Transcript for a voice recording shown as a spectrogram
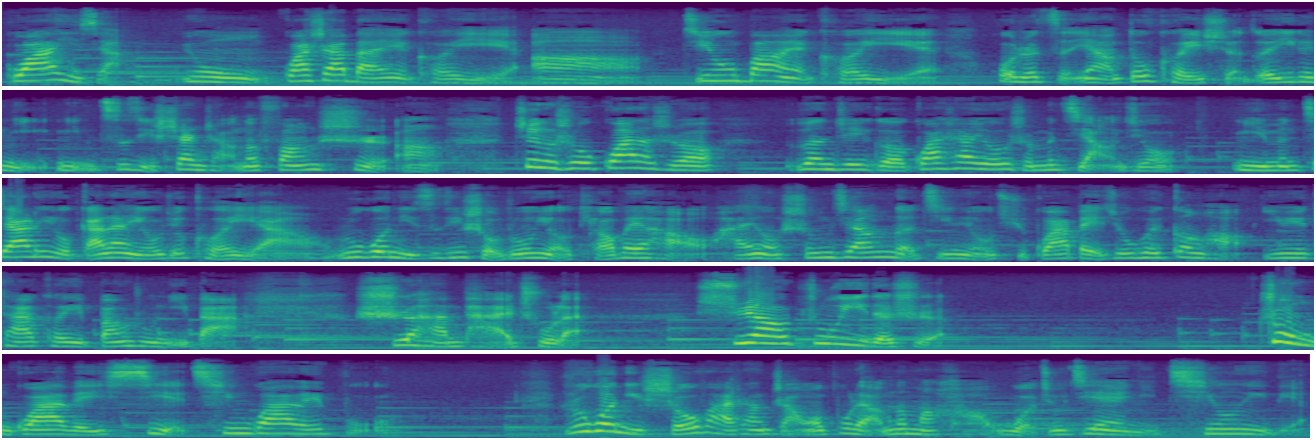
刮一下，用刮痧板也可以啊，精油棒也可以，或者怎样都可以，选择一个你你自己擅长的方式啊。这个时候刮的时候。问这个刮痧油有什么讲究？你们家里有橄榄油就可以啊。如果你自己手中有调配好含有生姜的精油去刮背就会更好，因为它可以帮助你把湿寒排出来。需要注意的是，重刮为泻，轻刮为补。如果你手法上掌握不了那么好，我就建议你轻一点，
